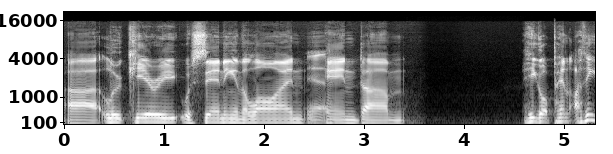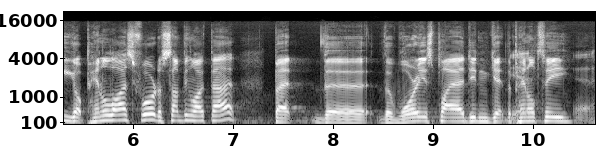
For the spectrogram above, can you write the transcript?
uh, Luke Keary was standing in the line, Yeah. and um, he got pen- I think he got penalised for it or something like that. But the the Warriors player didn't get the Yeah. penalty. Yeah.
